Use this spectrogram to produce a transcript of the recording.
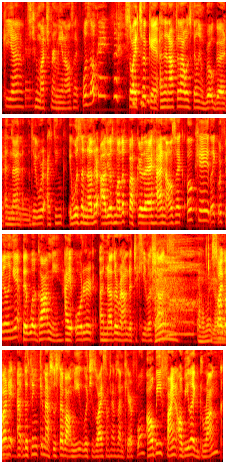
que ya, it's too much for me. And I was like, was okay. so I took it. And then after that, I was feeling real good. And then they were, I think it was another adios motherfucker that I had. And I was like, okay, like we're feeling it. But what got me, I ordered another round of tequila shots. Oh my god. So I got it. uh, The thing que me asusta about me, which is why sometimes I'm careful. I'll be fine. I'll be like drunk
